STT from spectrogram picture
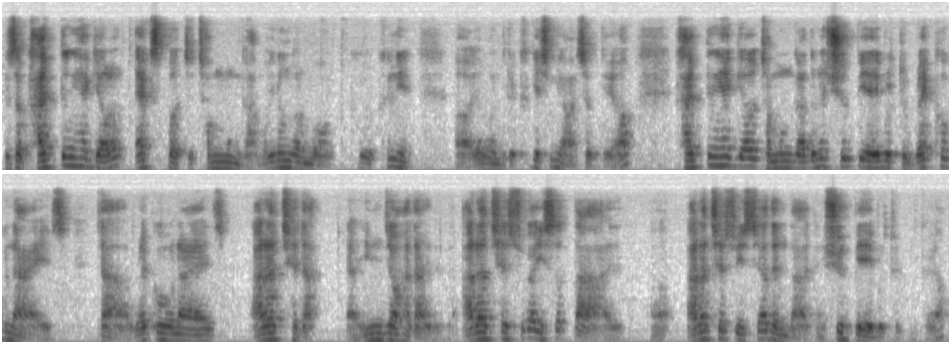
그래서 갈등 해결 expert 전문가 뭐 이런 걸뭐 그 흔히 어, 여러분들이 크게 신경 안 써도 돼요. 갈등 해결 전문가들은 should be able to recognize 자 recognize 알아채다 야, 인정하다 알아챌 수가 있었다 어? 알아챌 수 있어야 된다 should be able to니까요.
